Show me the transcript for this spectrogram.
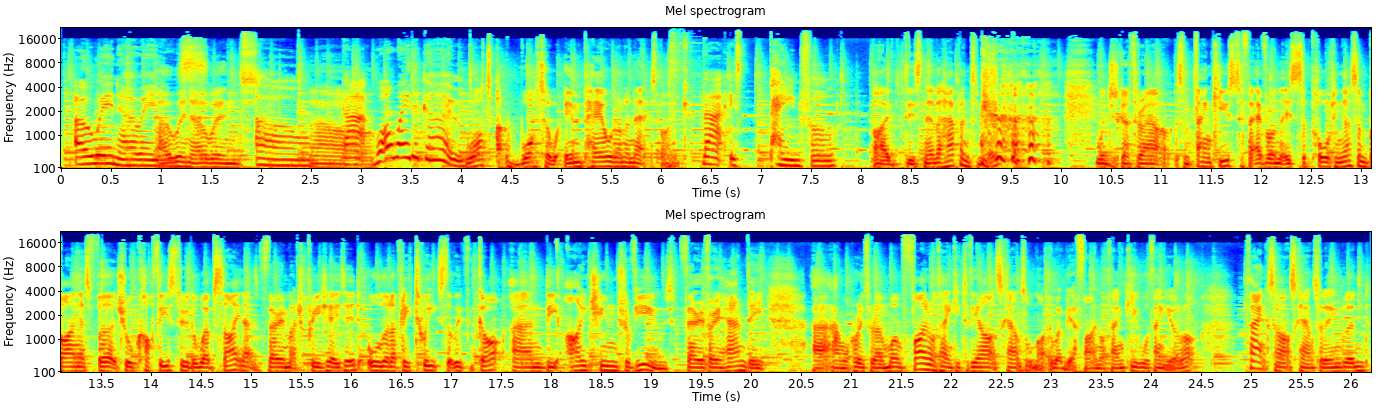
poor Owen Owens. Owen Owens. Oh, oh, that what a way to go. What a, what a impaled on a net spike. That is painful. I, it's never happened to me. We're just going to throw out some thank yous for everyone that is supporting us and buying us virtual coffees through the website. That's very much appreciated. All the lovely tweets that we've got and the iTunes reviews, very, very handy. Uh, and we'll probably throw in one final thank you to the Arts Council. Not, it won't be a final thank you. We'll thank you a lot. Thanks, Arts Council England.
